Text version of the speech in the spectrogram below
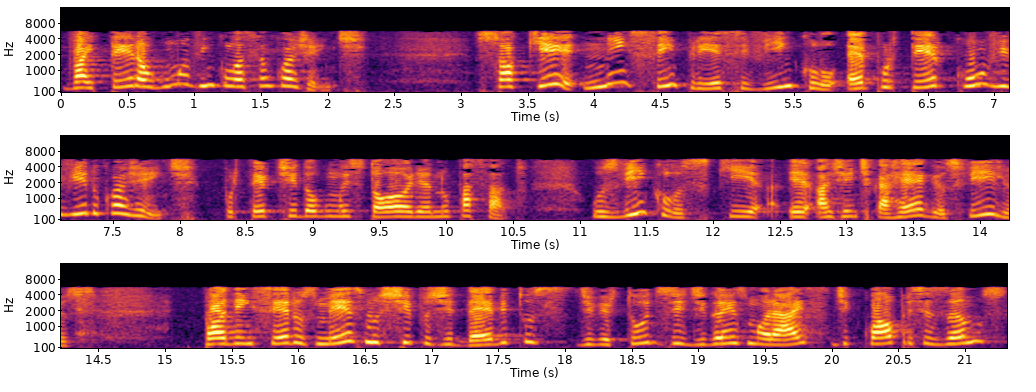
vai ter alguma vinculação com a gente. Só que nem sempre esse vínculo é por ter convivido com a gente, por ter tido alguma história no passado. Os vínculos que a gente carrega, os filhos, podem ser os mesmos tipos de débitos, de virtudes e de ganhos morais de qual precisamos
